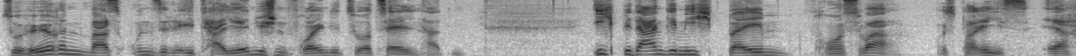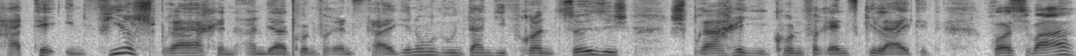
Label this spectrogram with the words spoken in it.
zu hören, was unsere italienischen Freunde zu erzählen hatten. Ich bedanke mich beim François aus Paris. Er hatte in vier Sprachen an der Konferenz teilgenommen und dann die französischsprachige Konferenz geleitet. François,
